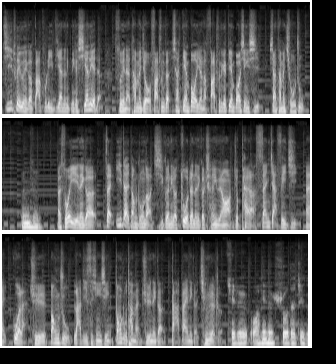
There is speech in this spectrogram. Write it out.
击退那个巴库利迪安的那那个先烈的，所以呢，他们就发出一个像电报一样的发出那个电报信息，向他们求助。嗯哼。啊，所以那个在一代当中的几个那个作战的那个成员啊，就派了三架飞机，哎，过来去帮助拉蒂斯行星，帮助他们去那个打败那个侵略者。其实王先生说的这个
